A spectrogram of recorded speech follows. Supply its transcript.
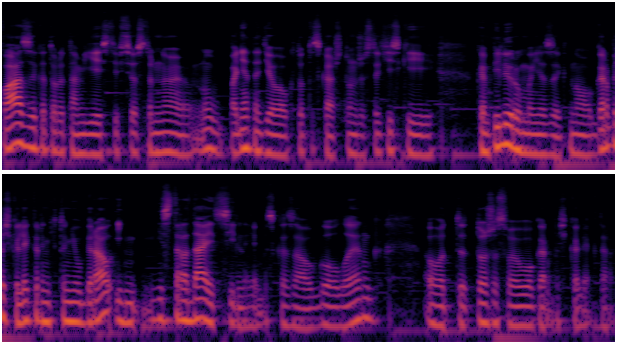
фазы, которые там есть, и все остальное. Ну, понятное дело, кто-то скажет, что он же статический компилируемый язык, но garbage коллектор никто не убирал и не страдает сильно, я бы сказал, GoLang от тоже своего garbage коллектора.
